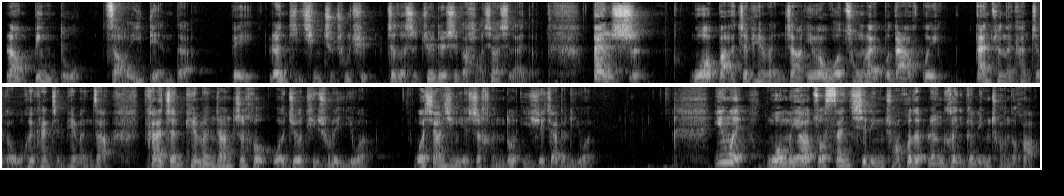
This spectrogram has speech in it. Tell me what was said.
让病毒早一点的被人体清除出去，这个是绝对是个好消息来的。但是，我把这篇文章，因为我从来不大会单纯的看这个，我会看整篇文章。看了整篇文章之后，我就提出了疑问，我相信也是很多医学家的疑问。因为我们要做三期临床或者任何一个临床的话，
